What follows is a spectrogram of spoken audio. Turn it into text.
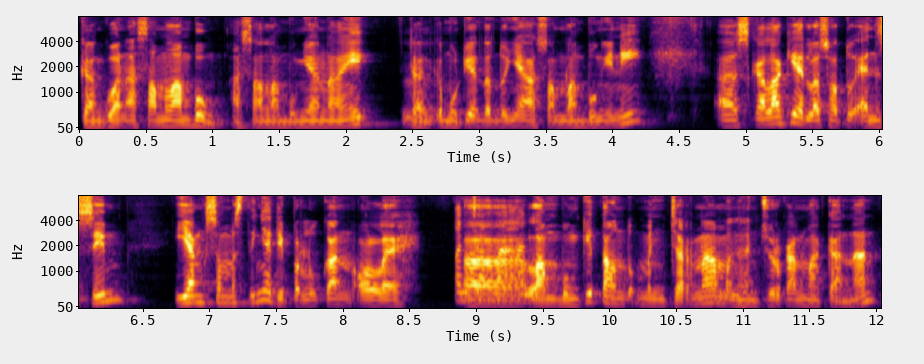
gangguan asam lambung. Asam lambungnya naik dan Hmm. kemudian tentunya asam lambung ini eh, sekali lagi adalah suatu enzim yang semestinya diperlukan oleh Pencernaan. lambung kita untuk mencerna, menghancurkan makanan.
